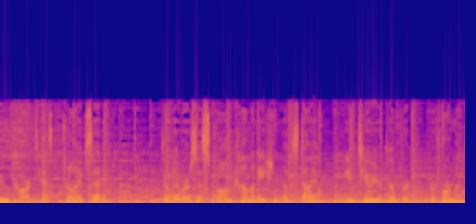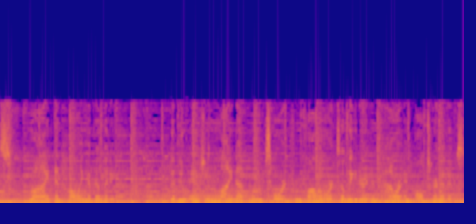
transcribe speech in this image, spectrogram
New car test drive setting. Delivers a strong combination of style, interior comfort, performance, ride and hauling ability. The new engine lineup moves Ford from follower to leader in power and alternatives.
